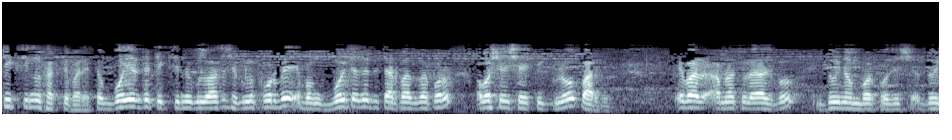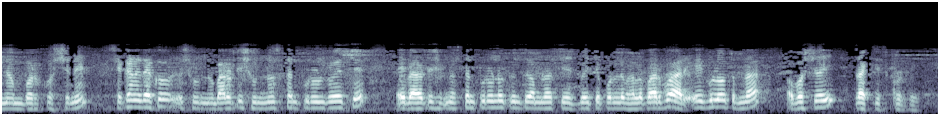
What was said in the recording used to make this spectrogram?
টিক চিহ্ন থাকতে পারে। তো বইয়ের যে টিক চিহ্নগুলো আছে সেগুলো পড়বে এবং বইটা যদি চার পাঁচবার পড়ো, অবশ্যই সেই টিকগুলোও পারবে। এবার আমরা চলে আসব দুই নম্বর পজিশন দুই নম্বর কোশ্চেনে সেখানে দেখো শূন্য, বারোটি শূন্যস্থান পূরণ রয়েছে। এই বারোটি শূন্যস্থান পূরণও কিন্তু আমরা টেস্ট বইতে পড়লে ভালো পারব, আর এগুলো তোমরা অবশ্যই প্র্যাকটিস করবে।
